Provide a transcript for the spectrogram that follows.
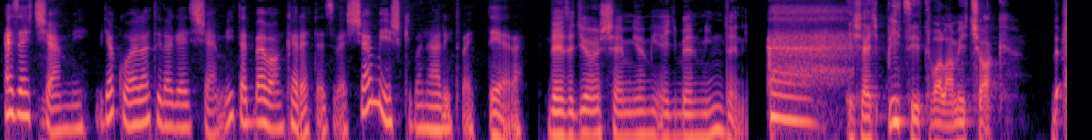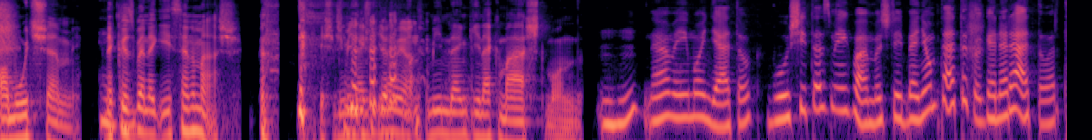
Ez egy semmi. Gyakorlatilag egy semmi, tehát be van keretezve semmi, és ki van állítva egy térre. De ez egy olyan semmi, ami egyben minden. és egy picit valami csak, de amúgy semmi. De közben egészen más. És, mégis ugyanolyan. mindenkinek mást mond. Uh-huh. Na, még mondjátok. Bullshit az még van? Most így benyomtátok a generátort?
